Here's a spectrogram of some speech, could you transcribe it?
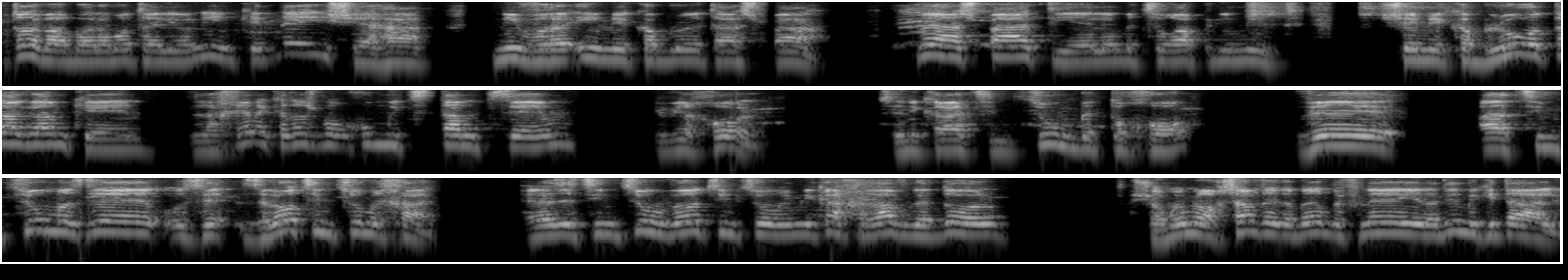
אותו דבר בעולמות העליונים, כדי שהנבראים יקבלו את ההשפעה, וההשפעה תהיה להם בצורה פנימית, שהם יקבלו אותה גם כן, לכן הקדוש ברוך הוא מצטמצם, כביכול, זה נקרא צמצום בתוכו, והצמצום הזה, זה, זה לא צמצום אחד, אלא זה צמצום ועוד צמצום. אם ניקח רב גדול, שאומרים לו, עכשיו תדבר בפני ילדים בכיתה א',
